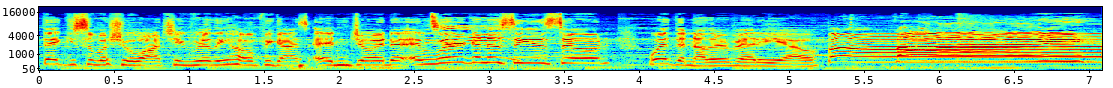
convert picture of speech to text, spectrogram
Thank you so much for watching. Really hope you guys enjoyed it. And we're going to see you soon with another video. Bye. Bye.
